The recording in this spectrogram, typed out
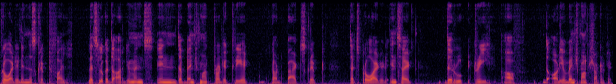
provided in the script file. Let's look at the arguments in the benchmark project create.bat script that's provided inside the root tree of the audio benchmark starter kit.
